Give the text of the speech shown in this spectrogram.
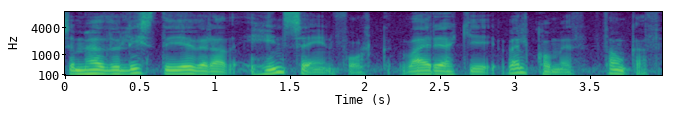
sem höfðu lísti yfir að hins einn fólk væri ekki velkomið þangað.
